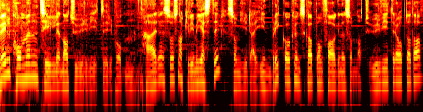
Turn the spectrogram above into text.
Velkommen til Naturviterpodden. Her så snakker vi med gjester som gir deg innblikk og kunnskap om fagene som naturvitere er opptatt av,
